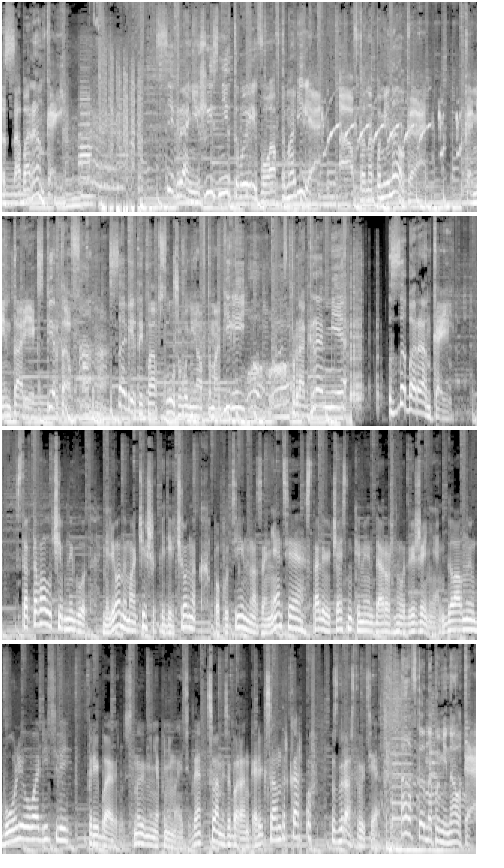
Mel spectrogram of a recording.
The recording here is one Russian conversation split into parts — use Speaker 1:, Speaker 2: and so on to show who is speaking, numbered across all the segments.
Speaker 1: «За баранкой». Все грани жизни твоего автомобиля. Автонапоминалка. Комментарии экспертов. Советы по обслуживанию автомобилей в программе «За баранкой».
Speaker 2: Стартовал учебный год. Миллионы мальчишек и девчонок по пути на занятия стали участниками дорожного движения. Головной боли у водителей прибавилось. Ну, вы меня понимаете, да? С вами «За баранкой» Александр Карпов. Здравствуйте.
Speaker 1: Автонапоминалка.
